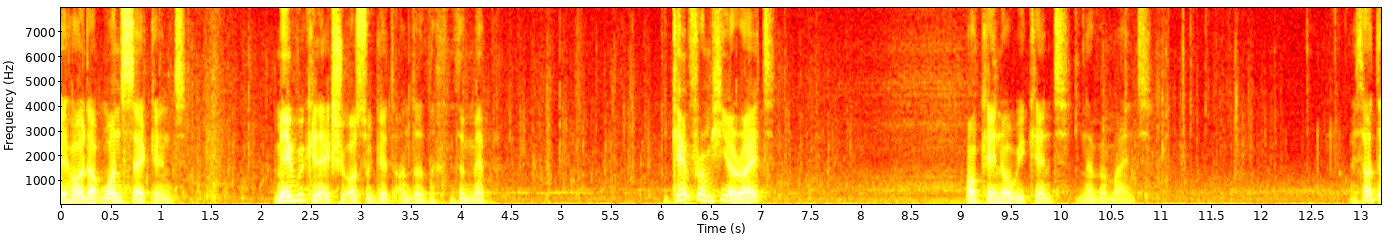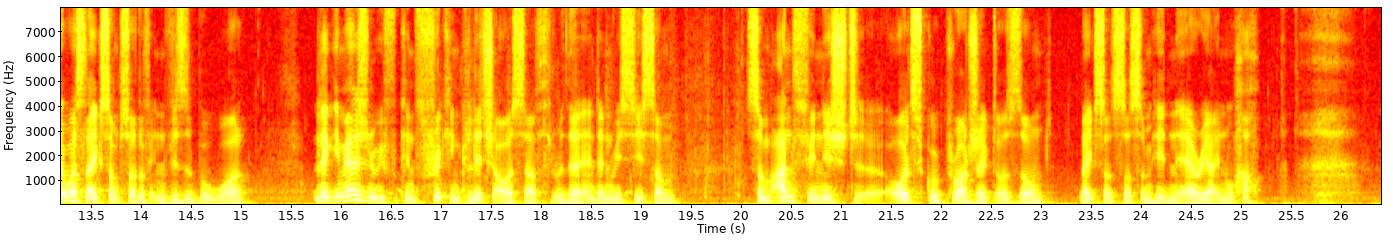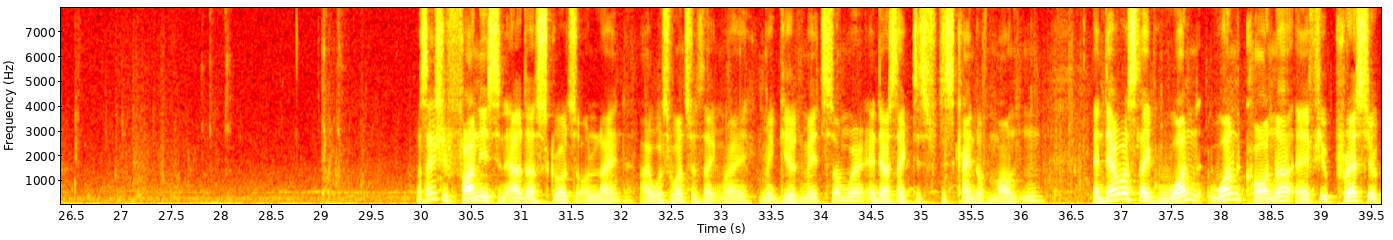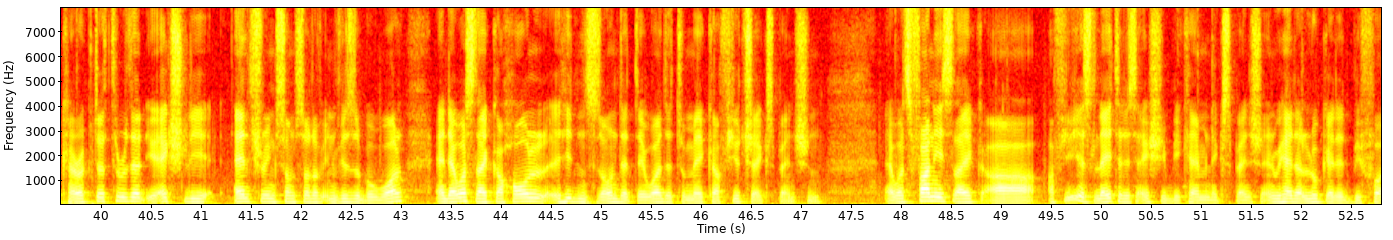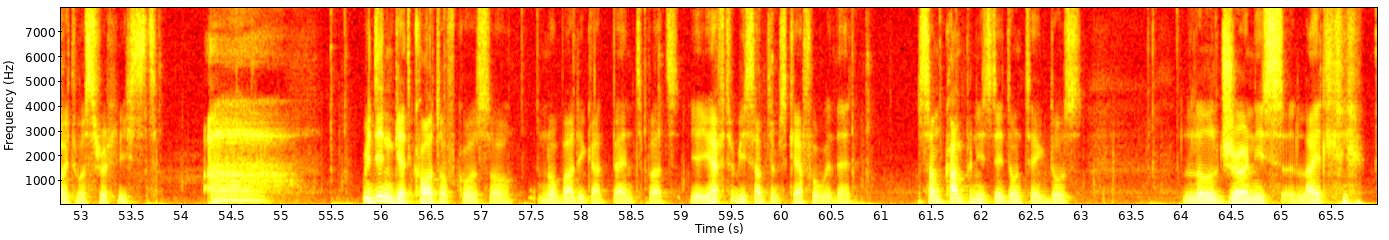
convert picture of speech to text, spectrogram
Wait, hold up one second. Maybe we can actually also get under the, the map. It came from here, right? Okay, no, we can't. Never mind. I thought there was like some sort of invisible wall. Like, imagine we can freaking glitch ourselves through there and then we see some some unfinished uh, old school project or zone. Like, so, so some hidden area in WoW. What's actually funny is in Elder Scrolls Online, I was once with like my, my guildmate somewhere and there was like this, this kind of mountain and there was like one one corner and if you press your character through that you're actually entering some sort of invisible wall and there was like a whole hidden zone that they wanted to make a future expansion. And what's funny is like uh, a few years later this actually became an expansion and we had a look at it before it was released. we didn't get caught of course so nobody got banned but yeah you have to be sometimes careful with that some companies they don't take those little journeys lightly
